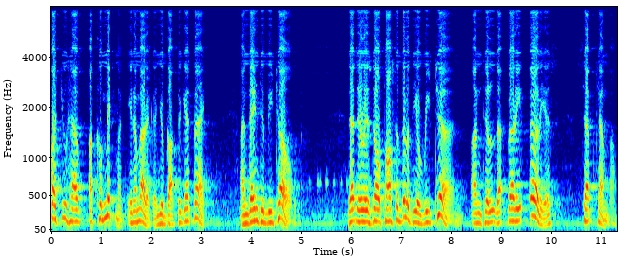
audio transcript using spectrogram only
But you have a commitment in America, and you've got to get back. And then to be told that there is no possibility of return until the very earliest September.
